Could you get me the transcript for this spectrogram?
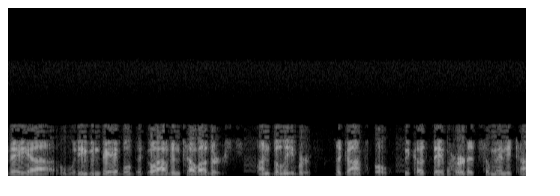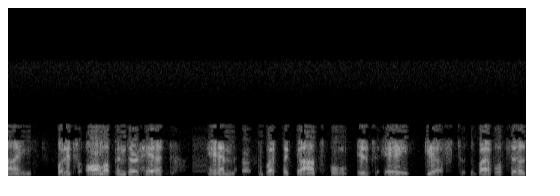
they uh, would even be able to go out and tell others, unbelievers, the gospel because they've heard it so many times, but it's all up in their head. And but the gospel is a gift. The Bible says,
